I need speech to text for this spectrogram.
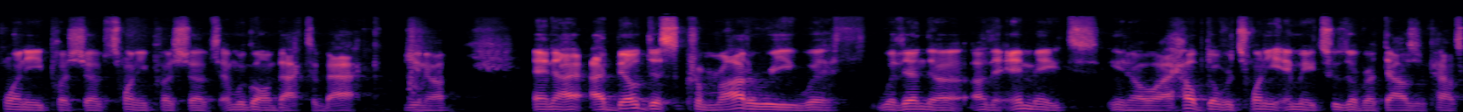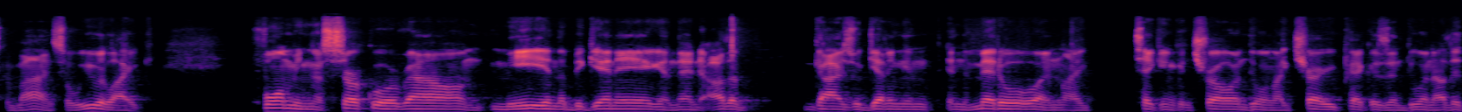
20 push-ups, 20 push-ups, and we're going back to back. You know, and I, I built this camaraderie with within the other inmates. You know, I helped over 20 inmates who's over a thousand pounds combined. So we were like forming a circle around me in the beginning, and then other guys were getting in in the middle and like taking control and doing like cherry pickers and doing other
